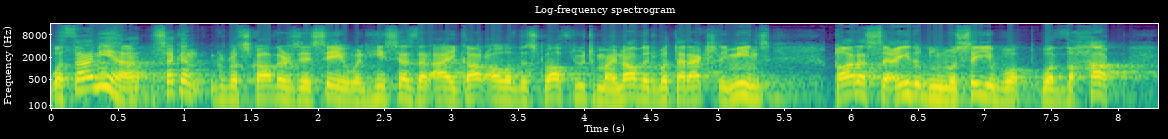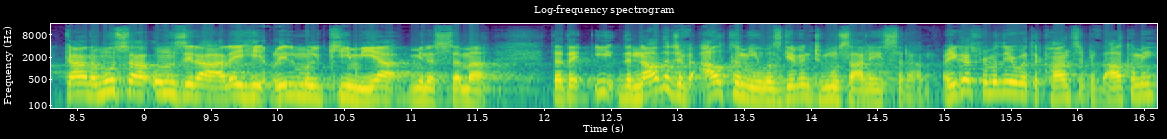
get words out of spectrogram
وَالثَّانِيهَا Second group of scholars, they say, when he says that I got all of this wealth due to my knowledge, what that actually means, قال السعيد بن المسيب والضحاك كان موسى أنزل عليه علم الكيمياء من السماء that the, the knowledge of alchemy was given to Musa alayhi. Are you guys familiar with the concept of alchemy?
